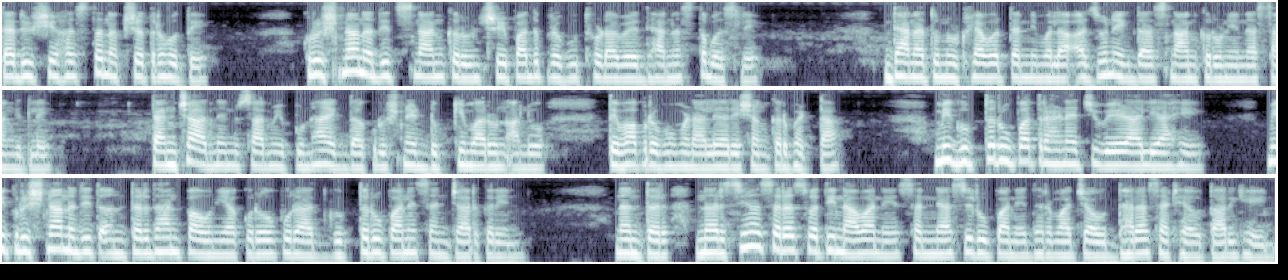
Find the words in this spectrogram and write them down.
त्या दिवशी हस्त नक्षत्र होते. कृष्णा नदीत स्नान करून श्रीपाद प्रभू थोडा वेळ ध्यानस्थ बसले. ध्यानातून उठल्यावर त्यांनी मला अजून एकदा स्नान करून येण्यास सांगितले. त्यांच्या आज्ञेनुसार मी पुन्हा एकदा कृष्णेत डुबकी मारून आलो तेव्हा प्रभू म्हणाले अरे शंकर भट्टा मी गुप्त रूपात राहण्याची वेळ आली आहे. मी कृष्णा नदीत अंतर्धान पाहून या कुरवपुरात गुप्तरूपाने संचार करेन. नंतर नरसिंह सरस्वती नावाने संन्यासी रूपाने धर्माच्या उद्धारासाठी अवतार घेईन.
